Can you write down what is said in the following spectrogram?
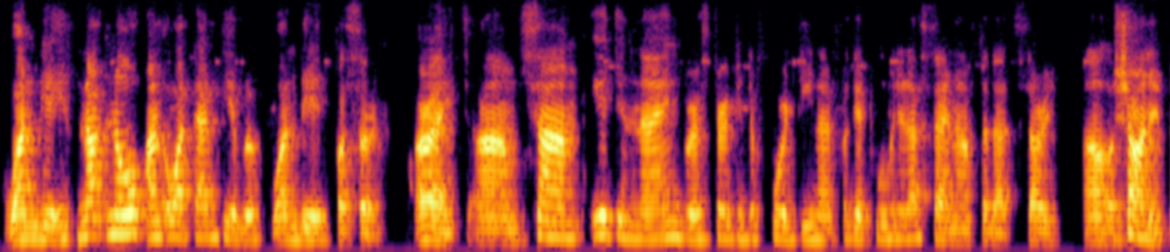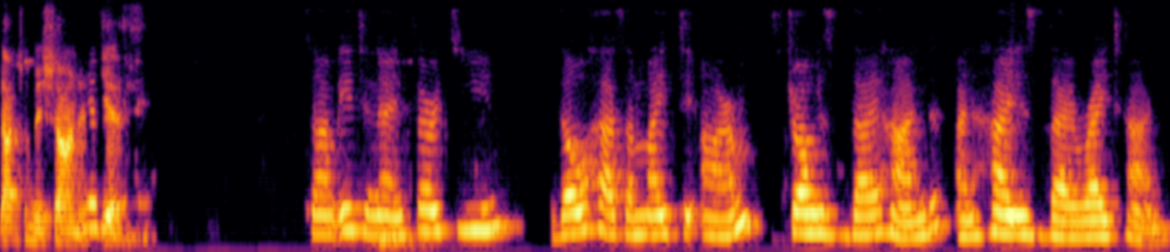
One day, if not now on our timetable, one day for certain. All right. Um, Psalm 89, verse 13 to 14. I forget who did I sign after that. Sorry. Uh, oh, Shawnette. That should be Shawnette. Yes. yes. Psalm 89, 13. Thou hast a mighty arm, strong is thy hand, and high is thy right hand.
